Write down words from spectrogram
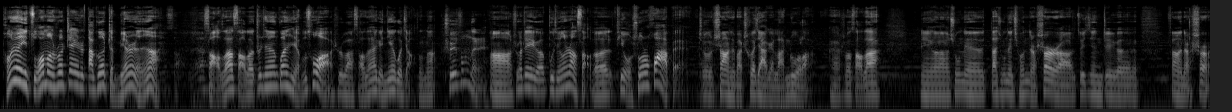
彭越一琢磨说：“这是大哥枕边人啊，嫂子，嫂子，嫂子之前关系也不错，是吧？嫂子还给捏过饺子呢。吹风的人，啊，说这个不行，让嫂子替我说说话呗，就上去把车架给拦住了。哎，说嫂子，那个兄弟大兄弟求你点事儿啊，最近这个犯了点事儿，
